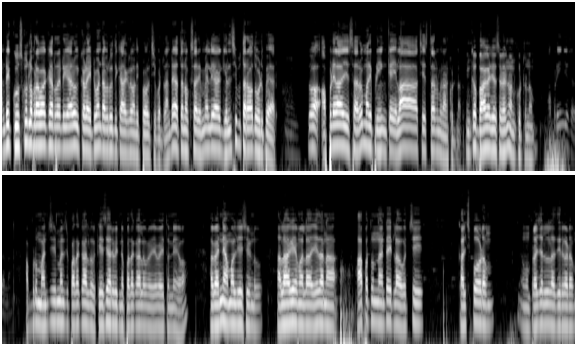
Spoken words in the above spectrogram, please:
అంటే కూసుకుంట్ల ప్రభాకర్ రెడ్డి గారు ఇక్కడ ఎటువంటి అభివృద్ధి కార్యక్రమాలు ఇప్పటివరకు చేపట్టారు? అంటే అతను ఒకసారి ఎమ్మెల్యేగా గెలిచి తర్వాత ఓడిపోయారు. సో అప్పుడు ఎలా చేస్తారు మరి ఇప్పుడు ఇంకా ఎలా చేస్తారని మీరు అనుకుంటున్నారు? ఇంకా బాగా చేస్తాడని అనుకుంటున్నాం. అప్పుడు ఏం చేశాడన్న? అప్పుడు మంచి మంచి పథకాలు కేసీఆర్ పెట్టిన పథకాలు ఏవైతే ఉన్నాయో అవన్నీ అమలు చేసిండు. అలాగే మళ్ళీ ఏదైనా ఆపత ఉందంటే ఇట్లా వచ్చి కలిసిపోవడం ప్రజల్లో తిరగడం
